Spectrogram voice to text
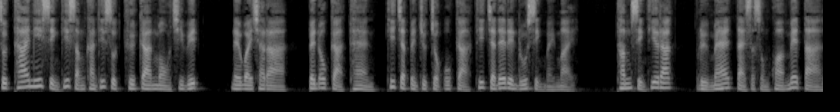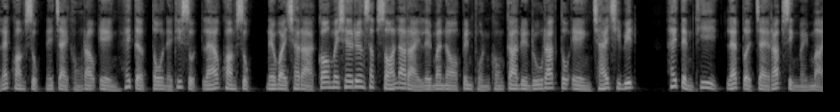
สุดท้ายนี้สิ่งที่สำคัญที่สุดคือการมองชีวิต ในวัยชรา เป็นโอกาสแทนที่จะเป็นจุดจบโอกาสที่จะได้เรียนรู้สิ่งใหม่ ๆทำสิ่งที่รัก หรือแม้แต่สะสมความเมตตาและความสุขในใจของเราเองให้เติบโตในที่สุดแล้วความสุข ในวัยชราก็ไม่ใช่เรื่องซับซ้อนอะไรเลยมานอเป็นผลของการเรียนรู้รักตัวเองใช้ชีวิต ให้เต็มที่และเปิดใจรับสิ่งใหม่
